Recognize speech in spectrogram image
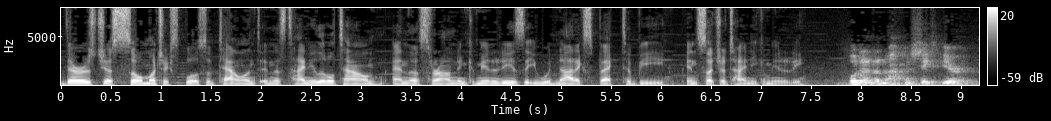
there is just so much explosive talent in this tiny little town and the surrounding communities that you would not expect to be in such a tiny community. Oh, no, no, no. Shakespeare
